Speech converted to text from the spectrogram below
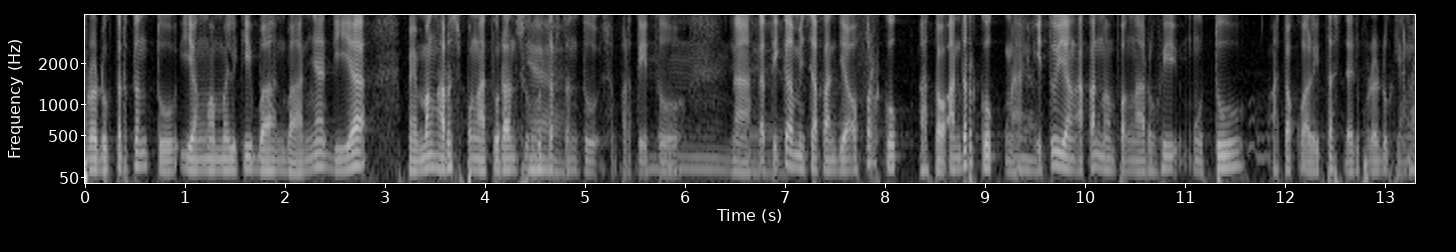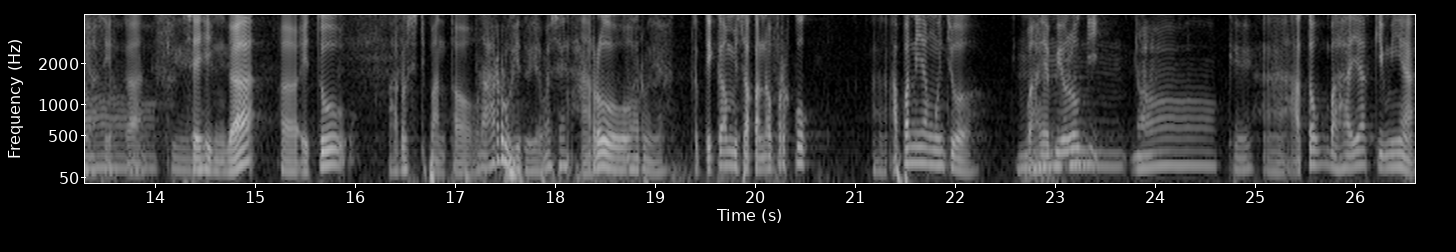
produk tertentu yang memiliki bahan-bahannya dia memang harus pengaturan suhu Ya. tertentu seperti itu. Hmm, nah, ya, ya, ketika misalkan dia overcook atau undercook, nah Ya. itu yang akan mempengaruhi mutu atau kualitas dari produk yang dihasilkan. Oh, oke. Sehingga eh, itu harus dipantau. Ngaruh itu ya Mas ya? Ngaruh. Ngaruh ya. Ketika misalkan overcook, nah, apa nih yang muncul? Bahaya biologi. Oh, Oke. Nah, atau bahaya kimia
